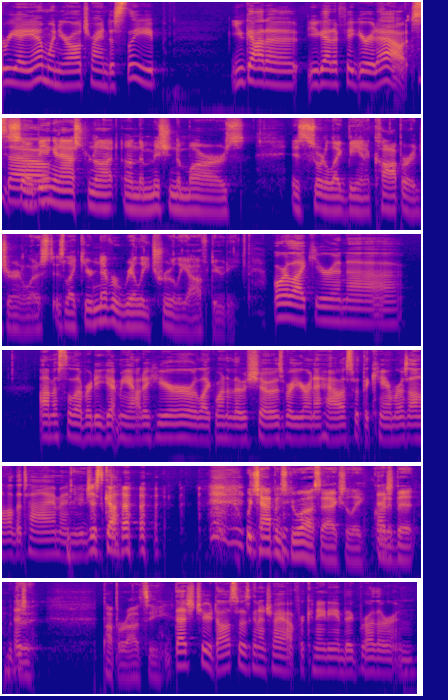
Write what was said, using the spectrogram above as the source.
3 a.m. when you're all trying to sleep, you gotta you gotta figure it out. So, So being an astronaut on the mission to Mars is sort of like being a cop or a journalist. Is like you're never really truly off duty. or like you're in a I'm a celebrity, get me out of here, or like one of those shows where you're in a house with the cameras on all the time and you just gotta. Which happens to us actually quite That's- a bit with the paparazzi. That's true. Dawson was gonna try out for Canadian Big Brother, and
